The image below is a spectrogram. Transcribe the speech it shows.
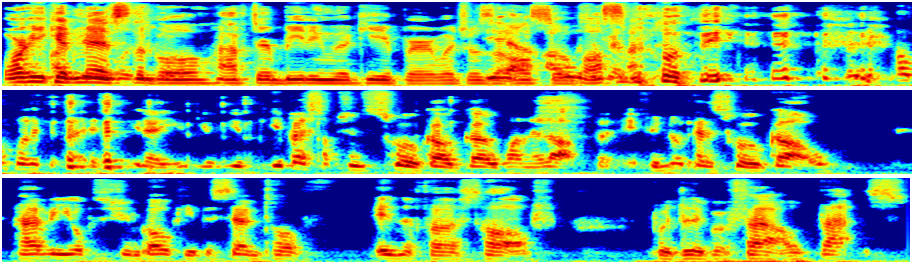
or he could miss the goal score. after beating the keeper, which was yeah, also a possibility. you know, your, your, best option to score a goal, go one 0 up. But if you're not going to score a goal, having your opposition goalkeeper sent off in the first half for a deliberate foul, that's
